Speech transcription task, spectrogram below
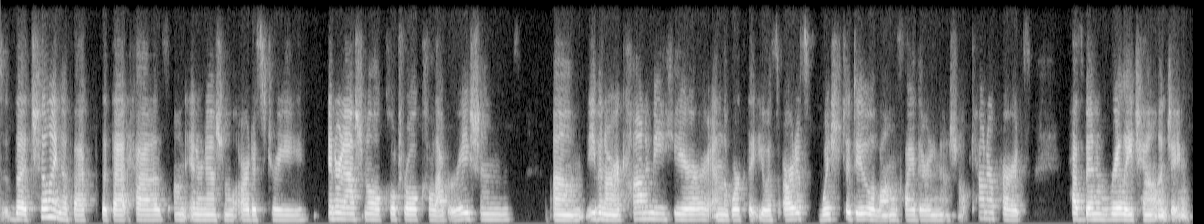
the chilling effect that that has on international artistry, international cultural collaborations, um, even our economy here and the work that US artists wish to do alongside their international counterparts has been really challenging.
